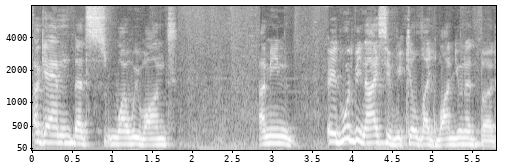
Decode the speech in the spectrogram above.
Again, that's what we want. I mean, it would be nice if we killed like one unit, but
